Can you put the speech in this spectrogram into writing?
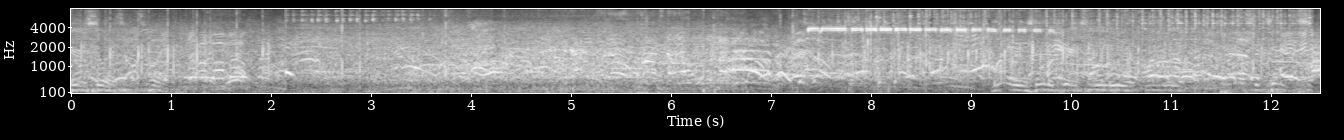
Tim Sewell's offering. Myers, no appearance on the, on the pass attempt.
